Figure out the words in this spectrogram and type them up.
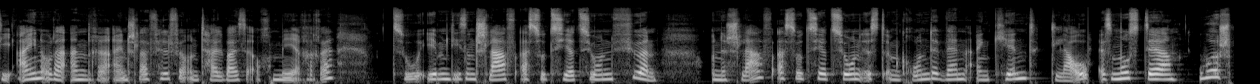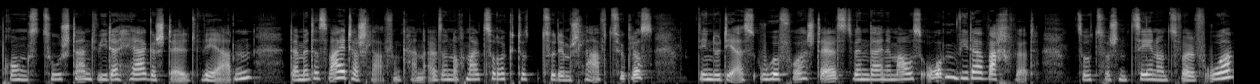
die ein oder andere Einschlafhilfe und teilweise auch mehrere zu eben diesen Schlafassoziationen führen. Und eine Schlafassoziation ist im Grunde, wenn ein Kind glaubt, es muss der Ursprungszustand wiederhergestellt werden, damit es weiter schlafen kann. Also nochmal zurück zu dem Schlafzyklus, den du dir als Uhr vorstellst, wenn deine Maus oben wieder wach wird, so zwischen 10 und 12 Uhr,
